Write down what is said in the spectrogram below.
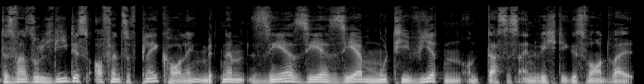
Das war solides Offensive Play Calling mit einem sehr, sehr, sehr motivierten und das ist ein wichtiges Wort, weil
